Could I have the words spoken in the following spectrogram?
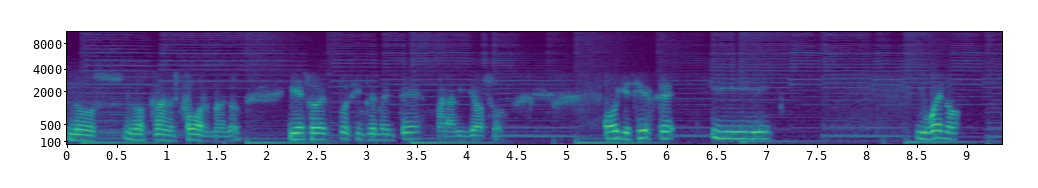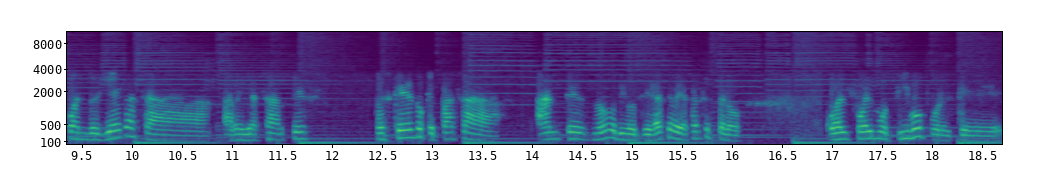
nos, nos transforma, ¿no? Y eso es pues simplemente maravilloso. Oye, Circe, y, y bueno, cuando llegas a, a Bellas Artes, pues qué es lo que pasa antes, ¿no? Digo, llegaste a Bellas Artes, pero ¿cuál fue el motivo por el que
